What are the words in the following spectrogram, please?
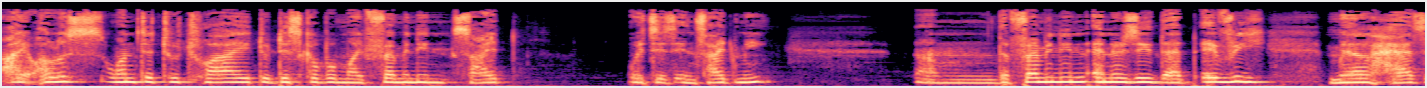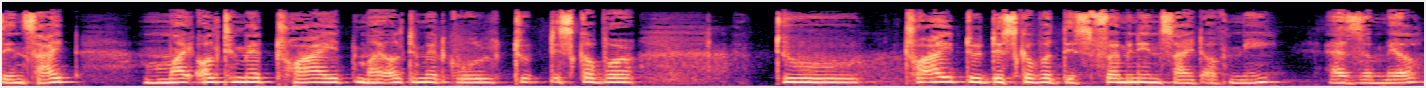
I always wanted to try to discover my feminine side, which is inside me. Um, the feminine energy that every male has inside. My ultimate try, my ultimate goal to discover, to try to discover this feminine side of me as a male.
